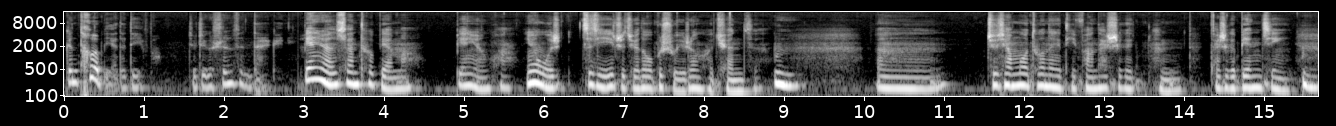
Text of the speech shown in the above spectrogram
更特别的地方？就这个身份带给你。边缘算特别吗？边缘化，因为我自己一直觉得我不属于任何圈子。嗯嗯，就像墨脱那个地方，它是个很，它是个边境。嗯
